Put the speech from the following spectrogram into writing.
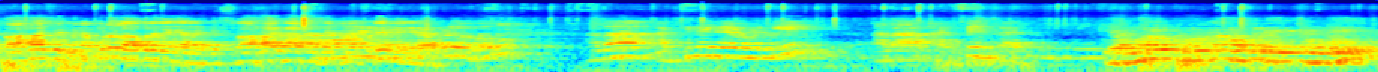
స్వాహా చెప్పినప్పుడు లోపల వేయాలండి. స్వాహాగానం చెప్పినప్పుడే వేయాలి. అలా అగ్నిదేవుడికి అలా అర్చించాలి. ఎవరు వేయకండి.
